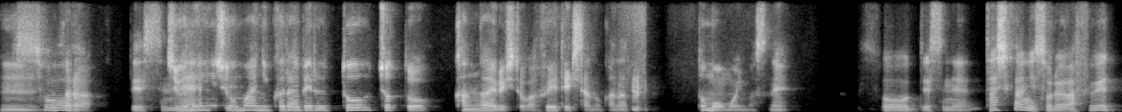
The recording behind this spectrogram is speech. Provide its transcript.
うん。そうだから、です10ね。年以上前に比べると、ちょっと考える人が増えてきたのかな、とも思いますね。そうですね。確かにそれは増え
